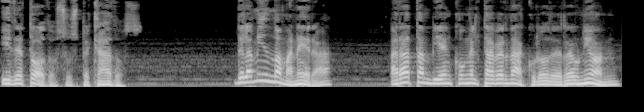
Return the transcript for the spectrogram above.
y de todos sus pecados. De la misma manera, hará también con el tabernáculo de reunión,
